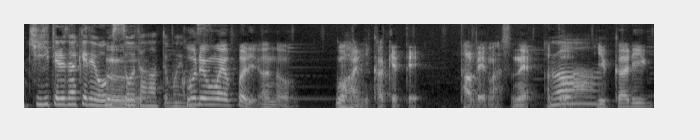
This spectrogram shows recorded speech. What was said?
聞いてるだけで美味しそうだなって思います。うんこれもやっぱり、あの、ご飯にかけて食べますね。あと、ゆかり、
